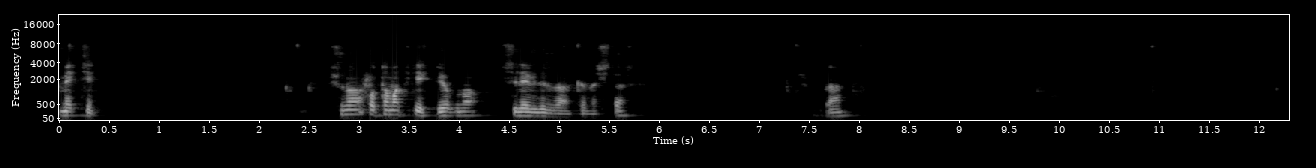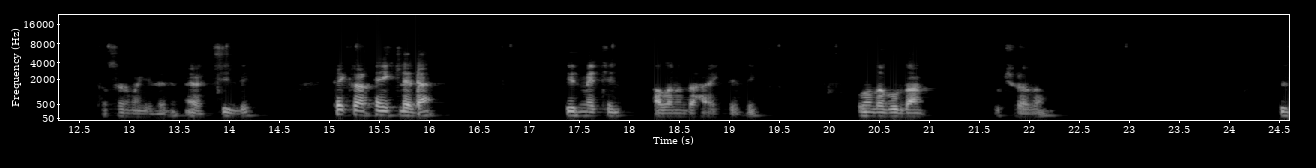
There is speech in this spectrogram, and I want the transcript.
metin. Şunu otomatik ekliyor. Bunu silebiliriz arkadaşlar. Şuradan. Tasarıma gelelim. Evet sildik. Tekrar ekleden bir metin alanı daha ekledik. Bunu da buradan uçuralım. Biz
